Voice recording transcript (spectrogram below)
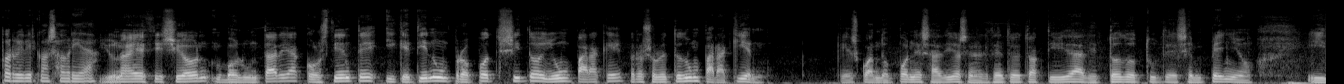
por vivir con sobriedad. Y una decisión voluntaria, consciente y que tiene un propósito y un para qué, pero sobre todo un para quién, que es cuando pones a Dios en el centro de tu actividad, de todo tu desempeño y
